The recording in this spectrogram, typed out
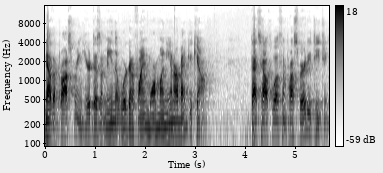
Now, the prospering here doesn't mean that we're going to find more money in our bank account. That's health, wealth, and prosperity teaching.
